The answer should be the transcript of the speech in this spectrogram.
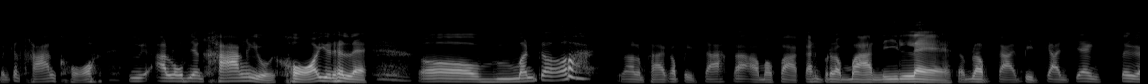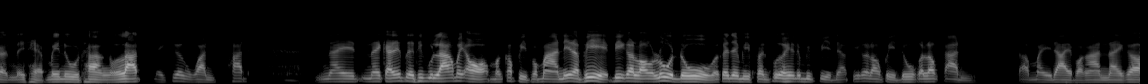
มันก็ค้างขอ คืออารมณ์ยังค้างอยู่ ขออยู่นั่นแหละเออมันก็โอ๊ยน่ารำคาก็ปิดเสียก็เอามาฝากกันประมาณนี้แหละสำหรับการปิดการแจ้งเตือนในแถบเมนูทางลัดในเครื่อง OnePlus ในในการที่เตือนที่คุณล้างไม่ออก มันก็ปิดประมาณนี้นะพี่พี่ก็ลองรูดดู มันก็จะมีฟันเฟื่อให้เรามีปิดนะพี่ก็ลองปิดดูก็แล้วกันถ้าไม่ได้ประงานนายก็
